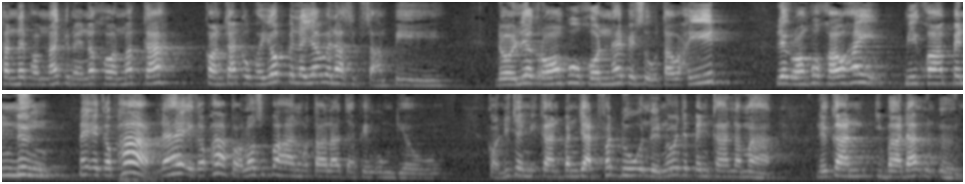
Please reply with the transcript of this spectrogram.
ท่านได้พำนักอยู่ในนครมักกะก่อนการอพยพเป็นระยะเวลา 13 ปี โดยเรียกร้องผู้คนให้ไปสู่เตาฮีดเรียกร้องพวกเขาให้มีความเป็นหนึ่ง ในเอกภาพและให้เอกภาพต่ออัลอฮฺซุบฮานุตาลาแต่เพียงองค์เดียว ก่อนที่จะมีการบัญญัติฟัดดูอื่นๆไม่ว่าจะเป็นการละหมาดหรือการอิบาดะอื่น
